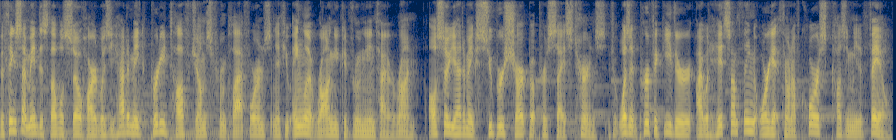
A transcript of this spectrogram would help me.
The things that made this level so hard was you had to make pretty tough jumps from platforms, and if you angle it wrong, you could ruin the entire run. Also, you had to make super sharp but precise turns. If it wasn't perfect either, I would hit something or get thrown off course, causing me to fail.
